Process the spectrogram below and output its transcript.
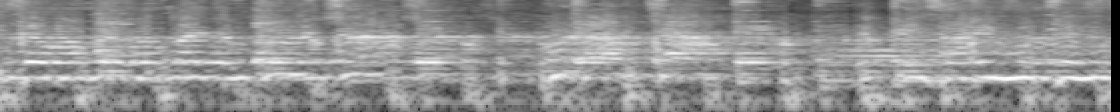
Widziałam lewo twoją ulicza Urodzia Pisali mu tym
